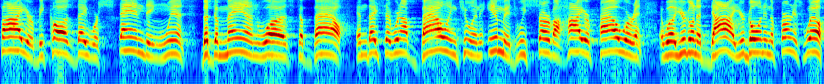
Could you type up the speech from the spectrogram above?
fire because they were standing when the demand was to bow. And they said, We're not bowing to an image. We serve a higher power. And, well, you're going to die. You're going in the furnace. Well,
